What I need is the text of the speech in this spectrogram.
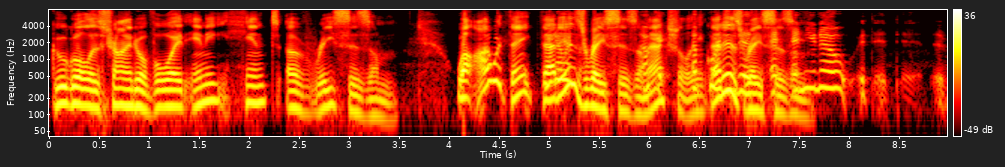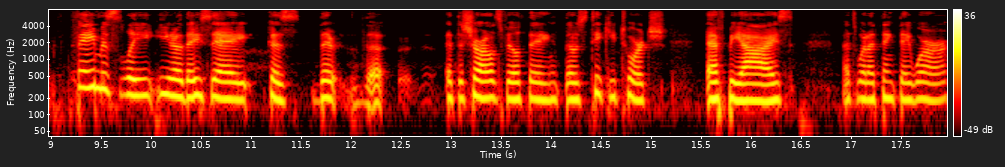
Google is trying to avoid any hint of racism. Well, I would think that is racism, Okay, actually. That is it racism. And, and you know, it, it, famously, you know, they say because the at the Charlottesville thing, those tiki torch FBI's, that's what I think they were,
